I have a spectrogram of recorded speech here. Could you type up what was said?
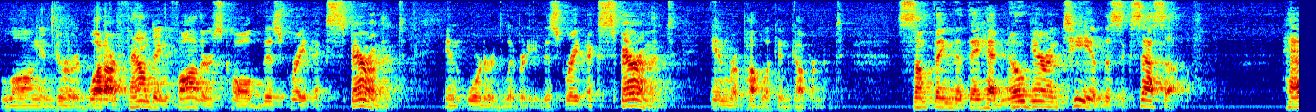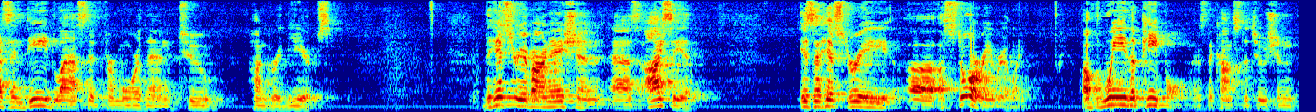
long endured. What our founding fathers called this great experiment in ordered liberty, this great experiment in Republican government, something that they had no guarantee of the success of, has indeed lasted for more than 200 years. The history of our nation, as I see it, is a history, uh, a story really, of we the people, as the Constitution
